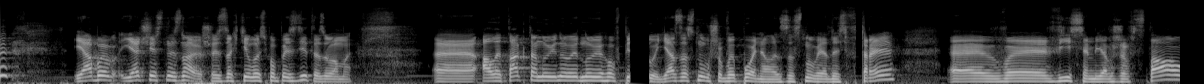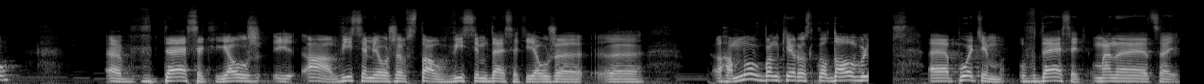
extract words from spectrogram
я би, я чесно не знаю, щось захотілося попиздіти з вами. Е, але так та ну ну, ну його в піду. Я заснув, щоб ви поняли. Заснув я десь в 3. Е, в 8 я вже встав. Е, в 10 я вже. А, в 8 я вже встав, в 8-10 я вже е, гамно в банки розкладав, бля. Е, потім в 10 в мене цей.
